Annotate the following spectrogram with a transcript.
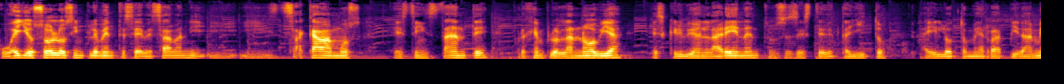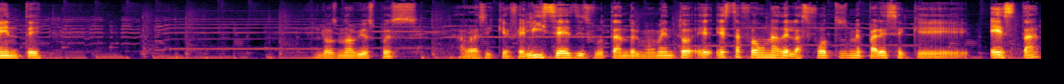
o ellos solos simplemente se besaban y, sacábamos este instante. Por ejemplo, la novia escribió en la arena, entonces este detallito ahí lo tomé rápidamente. Los novios pues ahora sí que felices, disfrutando el momento. E, esta fue una de las fotos, me parece que esta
